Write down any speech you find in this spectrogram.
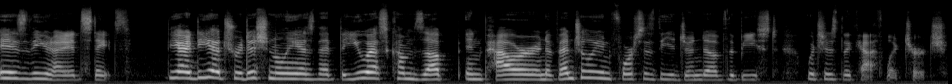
is the United States. The idea traditionally is that the US comes up in power and eventually enforces the agenda of the beast, which is the Catholic Church.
